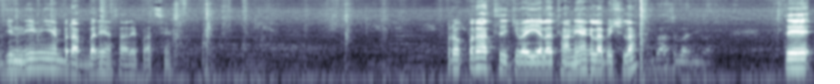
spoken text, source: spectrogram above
ਜਿੰਨੀ ਵੀ ਆ ਬਰਾਬਰ ਆ ਸਾਰੇ ਪਾਸੇ। ਪ੍ਰੋਪਰ ਹੱਥ ਦੀ ਚਵਾਈ ਵਾਲਾ ਥਾਣੇ ਅਗਲਾ ਪਿਛਲਾ। ਬਸ ਬਾਜੀ ਬਸ। ਤੇ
